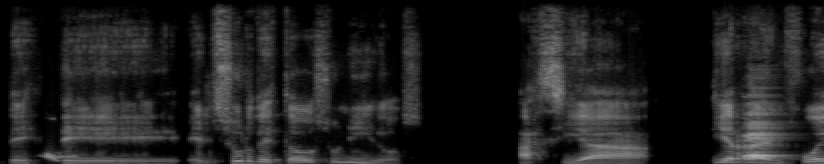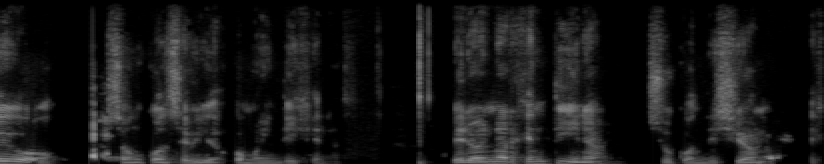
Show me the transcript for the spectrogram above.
desde el sur de Estados Unidos hacia Tierra del Fuego son concebidos como indígenas. Pero en Argentina su condición es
